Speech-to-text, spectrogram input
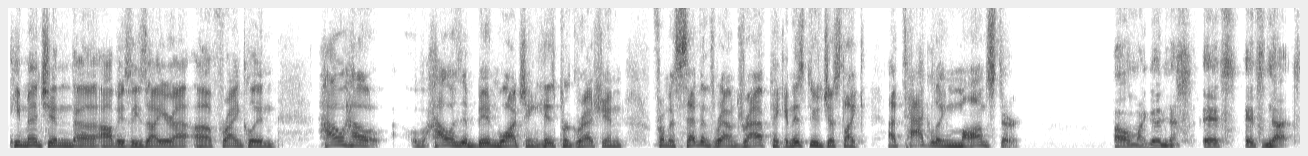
He mentioned uh, obviously Zaire uh, Franklin. How how how has it been watching his progression from a seventh round draft pick? And this dude's just like a tackling monster. Oh my goodness, it's it's nuts.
